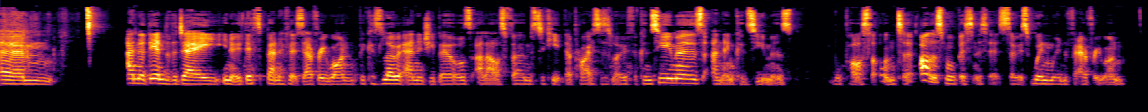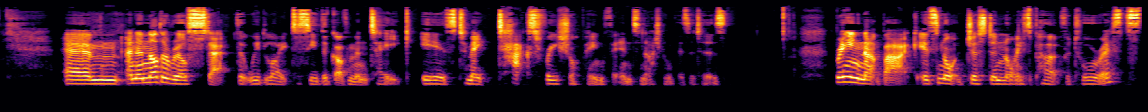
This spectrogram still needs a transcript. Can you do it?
Um, and at the end of the day, you know, this benefits everyone because lower energy bills allows firms to keep their prices low for consumers, and then consumers will pass that on to other small businesses. So it's win-win for everyone. Um, and another real step that we'd like to see the government take is to make tax-free shopping for international visitors. Bringing that back, it's not just a nice perk for tourists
